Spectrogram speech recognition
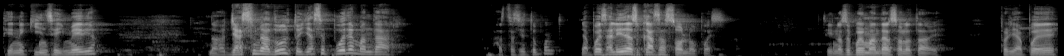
Tiene 15 y medio. No, ya es un adulto, ya se puede mandar. Hasta cierto punto. Ya puede salir de su casa solo, pues. Si no se puede mandar solo todavía. Pero ya puede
